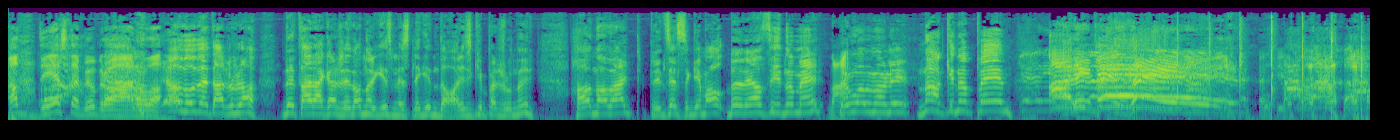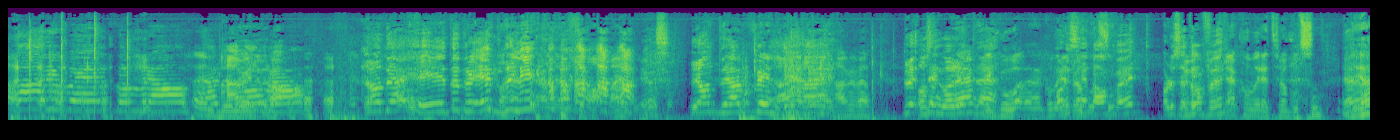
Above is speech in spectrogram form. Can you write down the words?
Ja, det stemmer jo bra her nå, da. Ja, nå, Dette er så bra. Dette er kanskje en av Norges mest legendariske personer. Han har vært prinsesse Gemal. Bør jeg si noe mer? Nei. And only, naken og pen, Ari Behn! Ari Behn, så bra! Det er så bra. Ja, det er helt utrolig. Endelig! Ja, det er veldig hyggelig. Åssen går det? Har du sett han før? Har du sett han før? Jeg kommer rett fra botsen. Ja,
